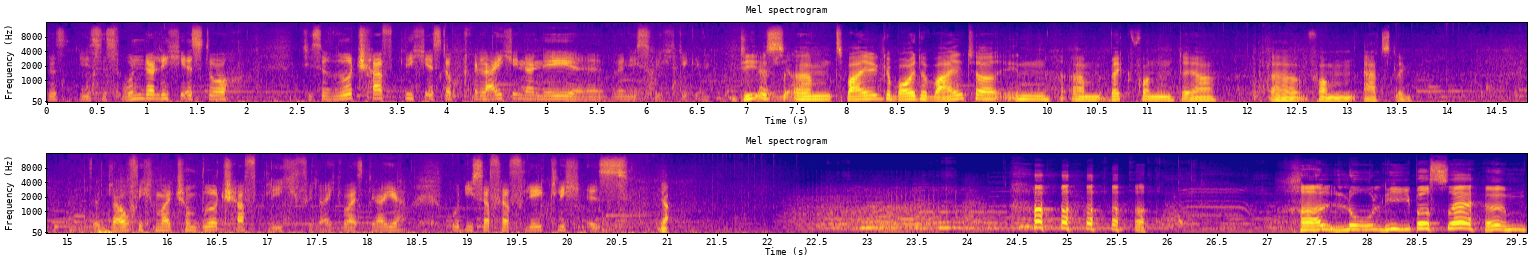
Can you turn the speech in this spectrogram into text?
das, dieses Wunderlich ist doch, diese wirtschaftlich ist doch gleich in der Nähe, wenn ich es richtig Die ist ähm, zwei Gebäude weiter in, ähm, weg von der, äh, vom Ärztling. Dann laufe ich mal schon wirtschaftlich. Vielleicht weiß der ja, wo dieser verpfleglich ist. Ja. Hallo, lieber Sam,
